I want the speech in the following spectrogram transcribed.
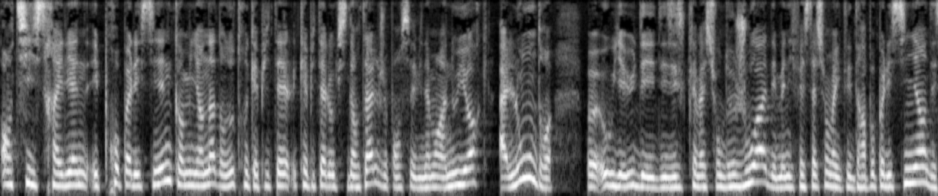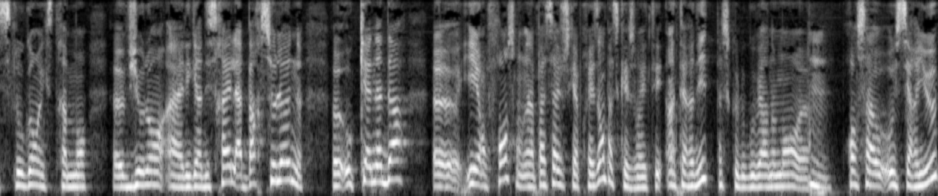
anti-israélienne et pro-palestinienne comme il y en a dans d'autres capitales, occidentales. Je pense évidemment à New York, à Londres, euh, où il y a eu des, exclamations de joie, des manifestations avec des drapeaux palestiniens, des slogans extrêmement euh, violents à l'égard d'Israël, à Barcelone, au Canada. Et en France, on n'a pas ça jusqu'à présent parce qu'elles ont été interdites, parce que le gouvernement hmm. prend ça au sérieux.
